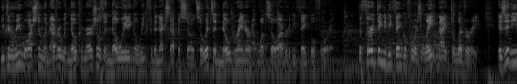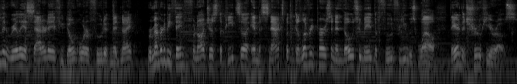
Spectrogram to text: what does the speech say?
You can rewatch them whenever with no commercials and no waiting a week for the next episode, so it's a no-brainer at whatsoever to be thankful for it. The third thing to be thankful for is late night delivery. Is it even really a Saturday if you don't order food at midnight? Remember to be thankful for not just the pizza and the snacks, but the delivery person and those who made the food for you as well. They are the true heroes.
